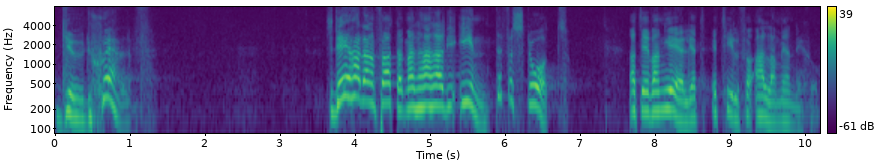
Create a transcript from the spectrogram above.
Gud själv. Så Det hade han fattat, men han hade inte förstått att evangeliet är till för alla människor.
